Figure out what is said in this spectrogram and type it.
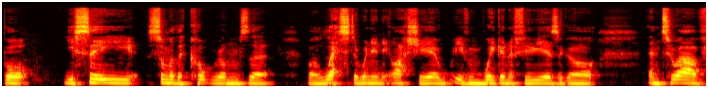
But you see some of the cup runs that, well, Leicester winning it last year, even Wigan a few years ago, and to have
